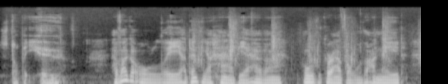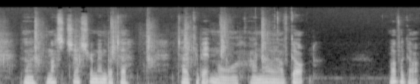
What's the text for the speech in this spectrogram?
Stop it, you. Have I got all the... I don't think I have yet, have I? All the gravel that I need. I must just remember to take a bit more. I know I've got... What have I got?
